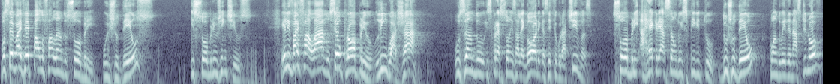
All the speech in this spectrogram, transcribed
Você vai ver Paulo falando sobre os judeus e sobre os gentios. Ele vai falar no seu próprio linguajar, usando expressões alegóricas e figurativas, sobre a recriação do espírito do judeu quando ele nasce de novo,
